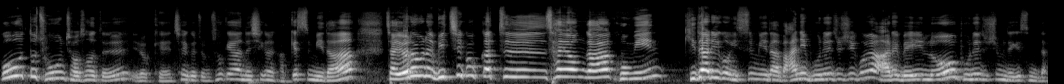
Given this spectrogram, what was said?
고 또 좋은 저서들 이렇게 책을 좀 소개하는 시간을 갖겠습니다. 자, 여러분의 미칠 것 같은 사연과 고민 기다리고 있습니다. 많이 보내주시고요. 아래 메일로 보내주시면 되겠습니다.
